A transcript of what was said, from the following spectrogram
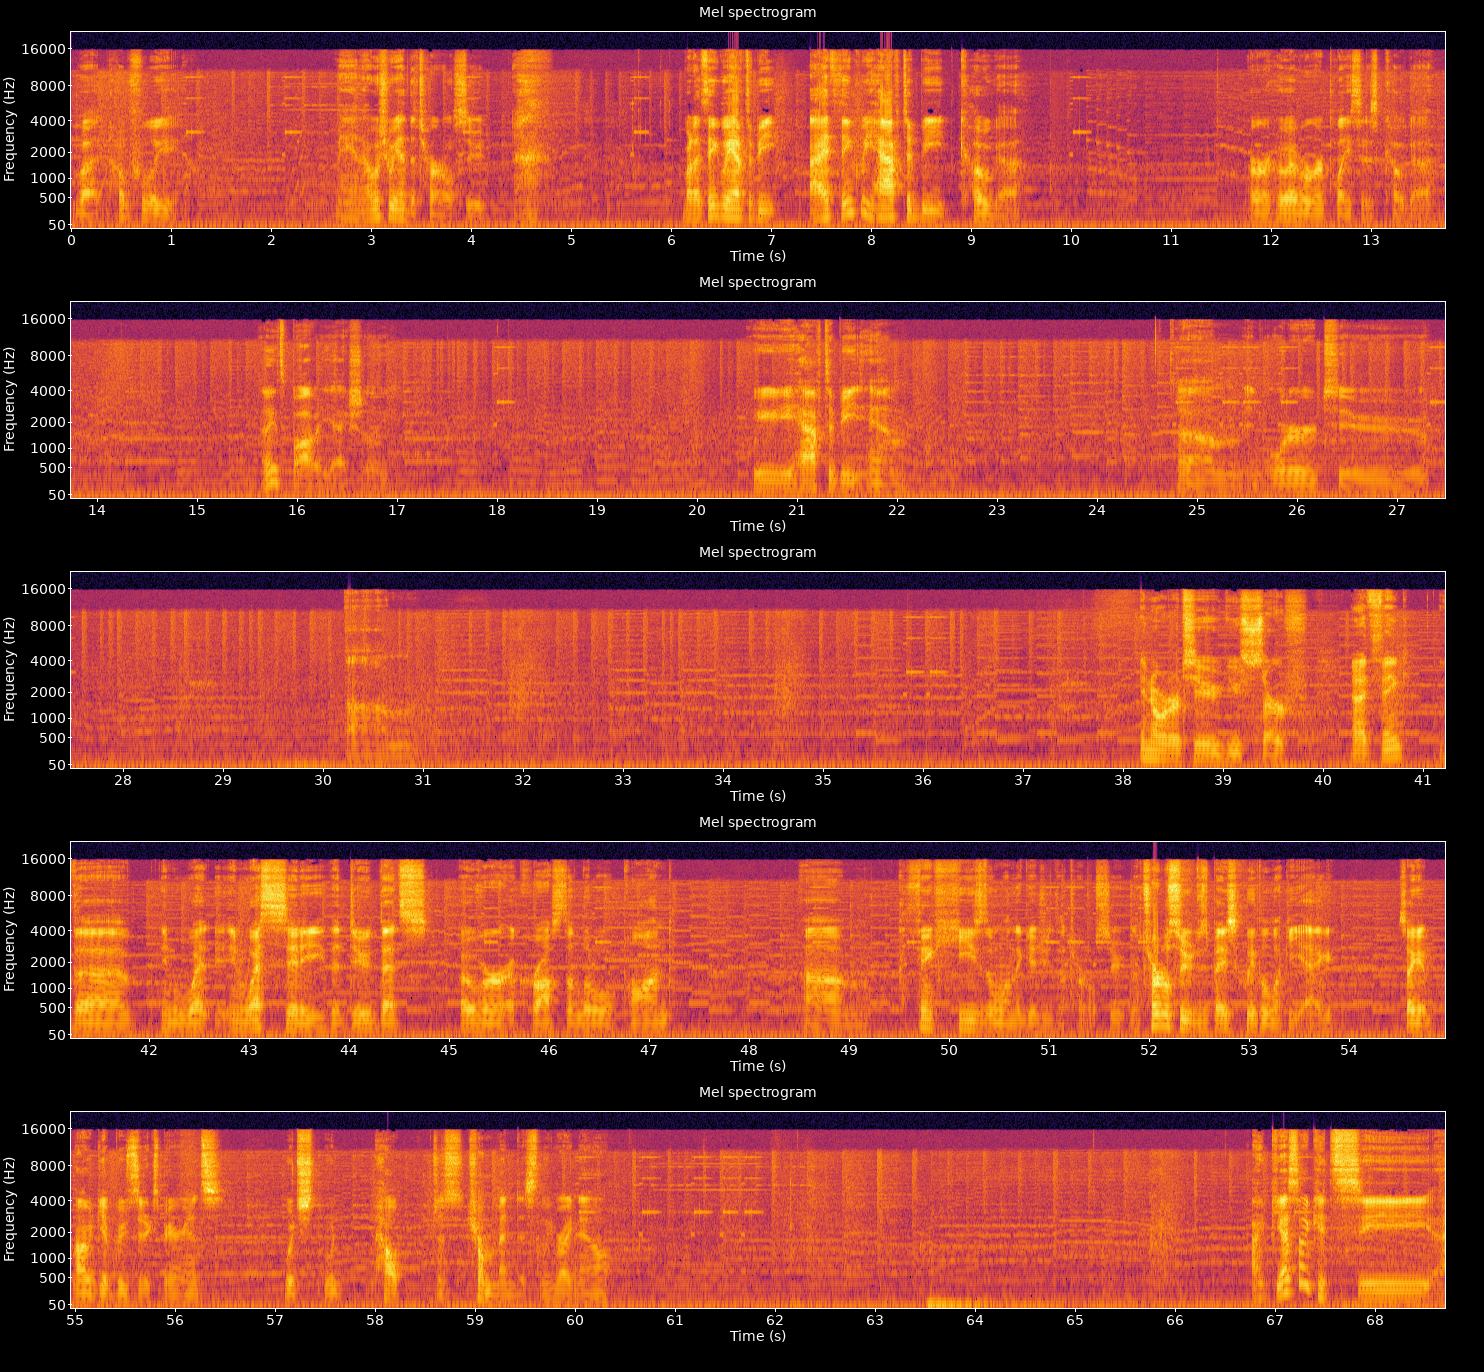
But hopefully... Man, I wish we had the turtle suit. but I think we have to beat... I think we have to beat Koga. Or whoever replaces Koga. I think it's Bobby, actually. We have to beat him. Um, in order to... Um... In order to use Surf. And I think the... In West, in West City, the dude that's over across the little pond. Um, I think he's the one that gives you the turtle suit. The turtle suit is basically the lucky egg. So I get I would get boosted experience, which would help just tremendously right now. I guess I could see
